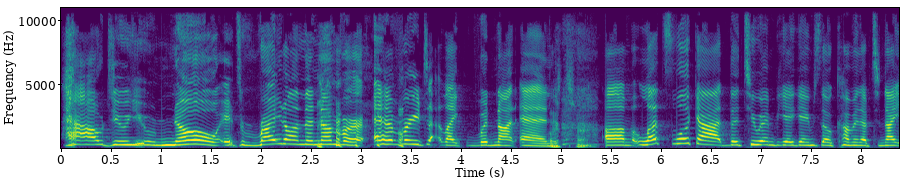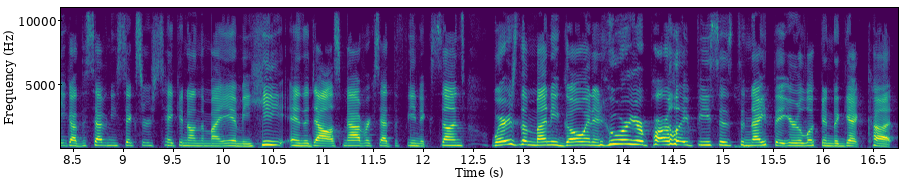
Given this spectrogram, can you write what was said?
"How do you know? It's right on the number every time." Like, would not end. Um, let's look at the two NBA games though coming up tonight. You got the 76ers taking on the Miami Heat and the Dallas Mavericks at the Phoenix Suns. Where's the money going, and who are your parlay pieces tonight that you're looking to get cut?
